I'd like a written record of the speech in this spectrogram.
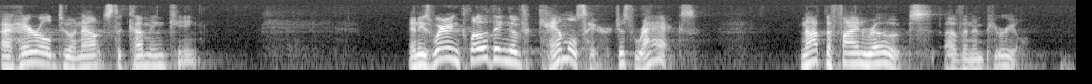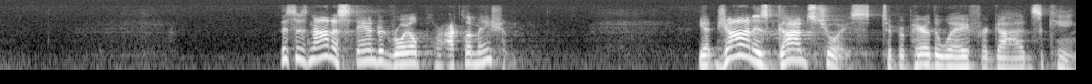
a herald to announce the coming king. And he's wearing clothing of camel's hair, just rags, not the fine robes of an imperial. This is not a standard royal proclamation. Yet John is God's choice to prepare the way for God's king.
